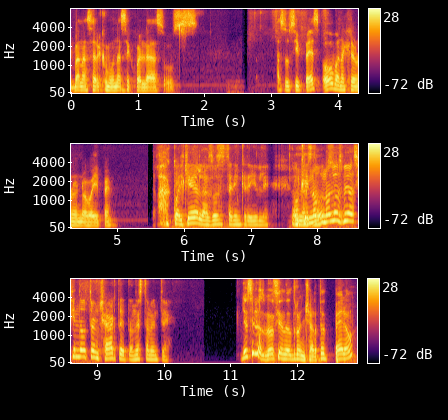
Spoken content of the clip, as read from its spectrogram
van a hacer como una secuela a sus a sus IPs o van a crear una nueva IP. Ah, cualquiera de las dos estaría increíble. ¿O Aunque no, dos? no los veo haciendo otro Uncharted, honestamente. Yo sí los veo haciendo otro Uncharted, pero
